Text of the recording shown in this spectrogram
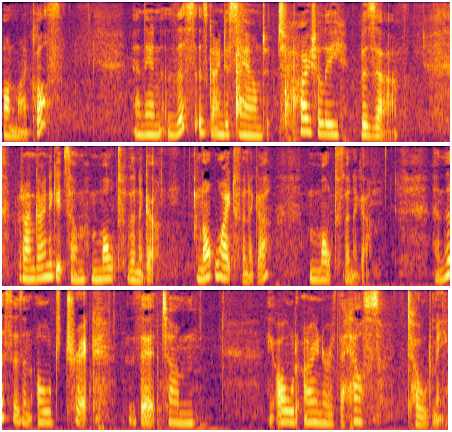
on my cloth. And then this is going to sound totally bizarre. But I'm going to get some malt vinegar, not white vinegar, malt vinegar. And this is an old trick that um, the old owner of the house told me.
